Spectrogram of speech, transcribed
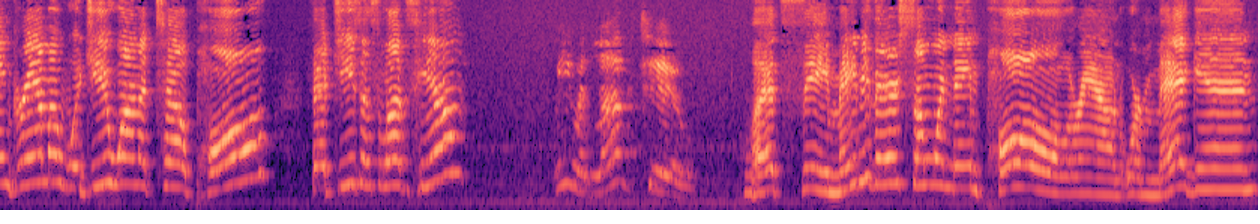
and Grandma, would you want to tell Paul that Jesus loves him? We would love to. Let's see. Maybe there's someone named Paul around or Megan.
